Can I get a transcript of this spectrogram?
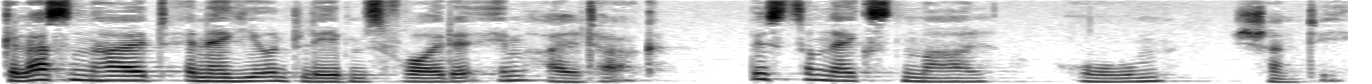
Gelassenheit, Energie und Lebensfreude im Alltag. Bis zum nächsten Mal. Om Shanti.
